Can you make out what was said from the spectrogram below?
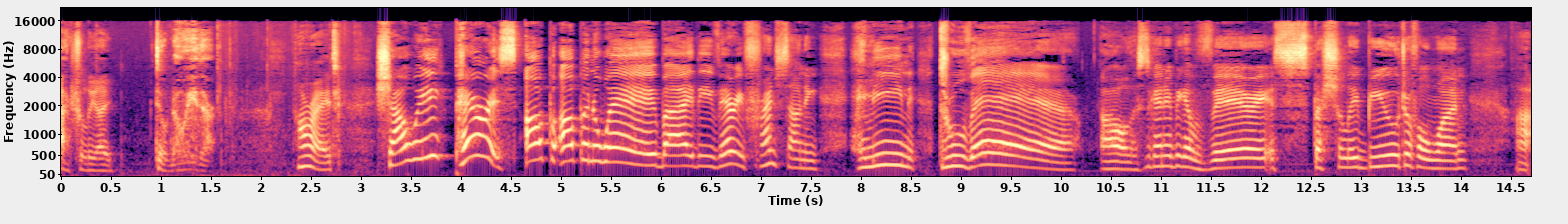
actually, I don't know either. All right. Shall we? Paris, up, up and away by the very French sounding Hélène Druvert. Oh, this is going to be a very especially beautiful one. Uh,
